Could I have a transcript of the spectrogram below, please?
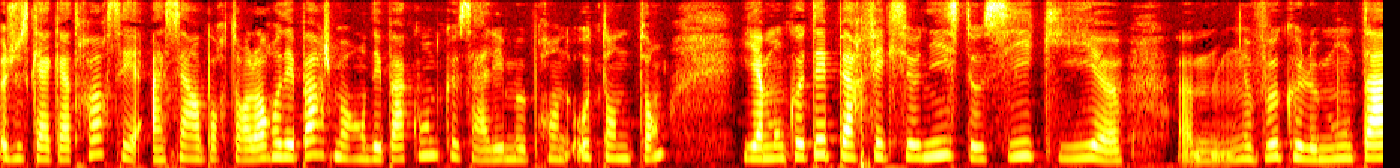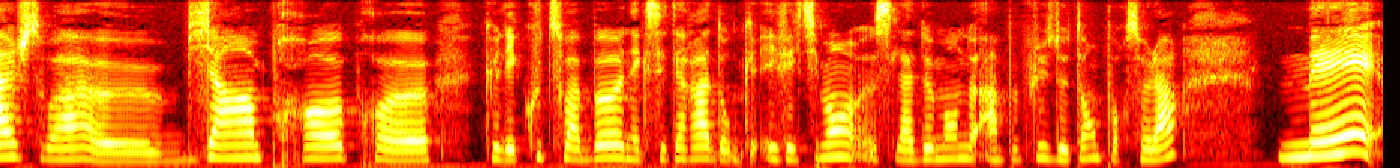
Jusqu'à 4 heures, c'est assez important. Alors au départ, je me rendais pas compte que ça allait me prendre autant de temps. Il y a mon côté perfectionniste aussi qui euh, veut que le montage soit bien propre, que l'écoute soit bonne, etc. Donc effectivement, cela demande un peu plus de temps pour cela mais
